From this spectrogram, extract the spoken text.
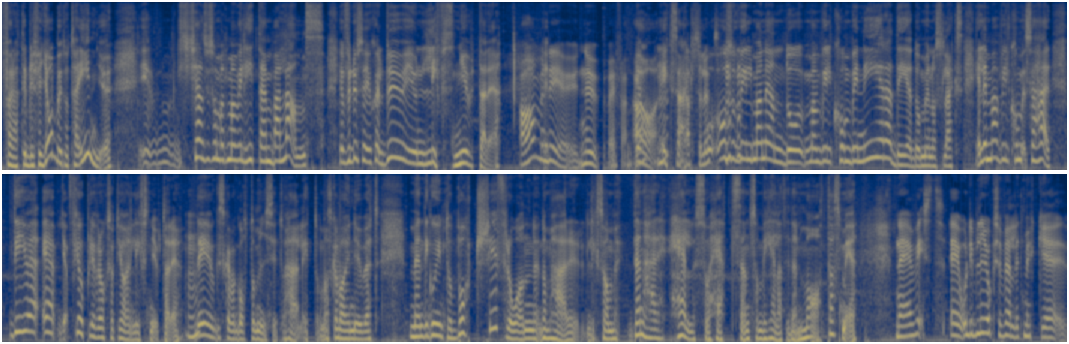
för att det blir för jobbigt att ta in ju. Det känns ju som att man vill hitta en balans. Ja, för du säger ju själv, du är ju en livsnjutare. Ja, men det är jag ju nu i varje fall. Ja, mm, exakt. Absolut. Och, och så vill man ändå, man vill kombinera det då med någon slags, eller man vill, så här, det är ju, eh, för jag upplever också att jag är en livsnjutare. Mm. Det ska vara gott och mysigt och härligt och man ska vara i nuet. Men det går ju inte att bortse ifrån de här, liksom, den här hälsohetsen som vi hela tiden matas med. Nej, visst. Eh, Och det blir också väldigt mycket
